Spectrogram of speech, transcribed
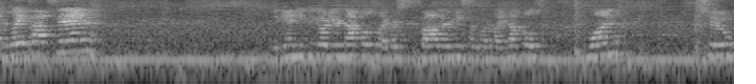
10 leg hops in. Again, you can go to your knuckles. My wrist is bothering me, so I'm going to my knuckles. One, two,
